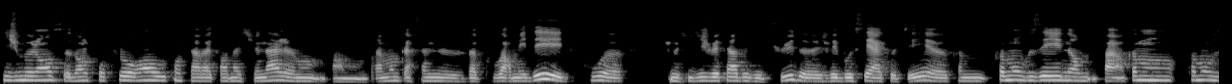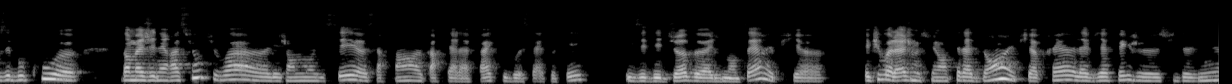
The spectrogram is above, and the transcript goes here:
si je me lance dans le cours Florent ou le Conservatoire national, enfin, vraiment personne ne va pouvoir m'aider. Et du coup je me suis dit je vais faire des études, je vais bosser à côté comme comme on faisait énorme, enfin comme on, comme on faisait beaucoup dans ma génération, tu vois, euh, les gens de mon lycée, euh, certains euh, partaient à la fac, ils bossaient à côté, ils faisaient des jobs alimentaires. Et puis et puis voilà, je me suis lancée là-dedans et puis après la vie a fait que je suis devenue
